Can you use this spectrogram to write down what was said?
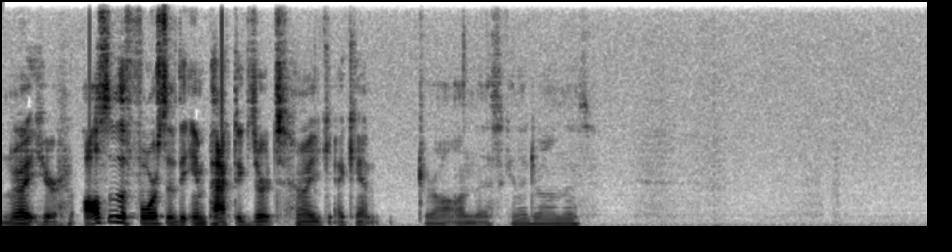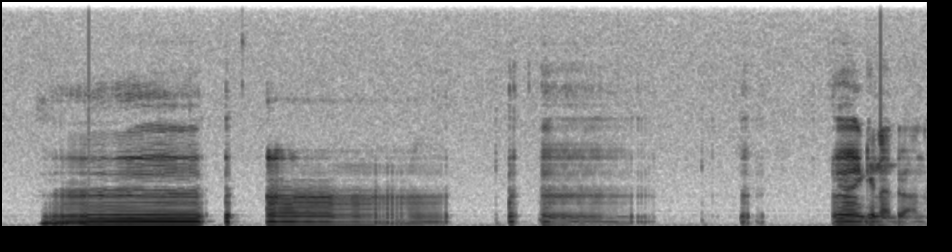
right here also the force of the impact exerts oh, i can't draw on this. Can i draw on this I cannot draw on it.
